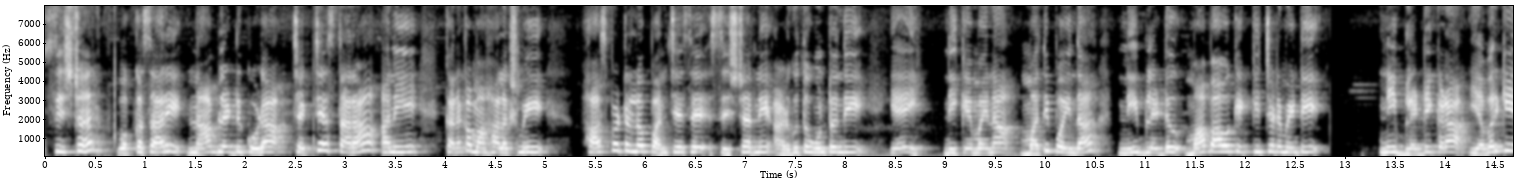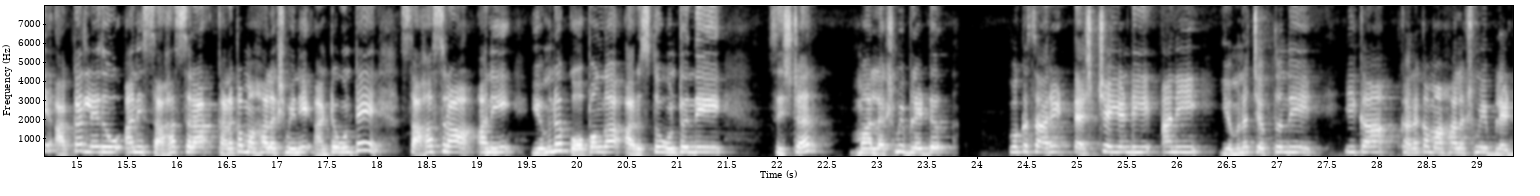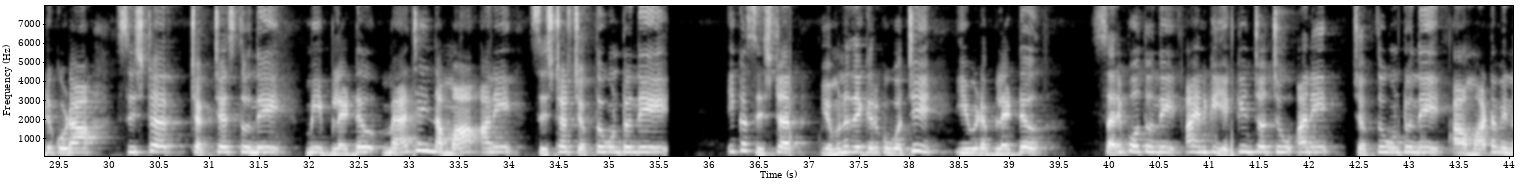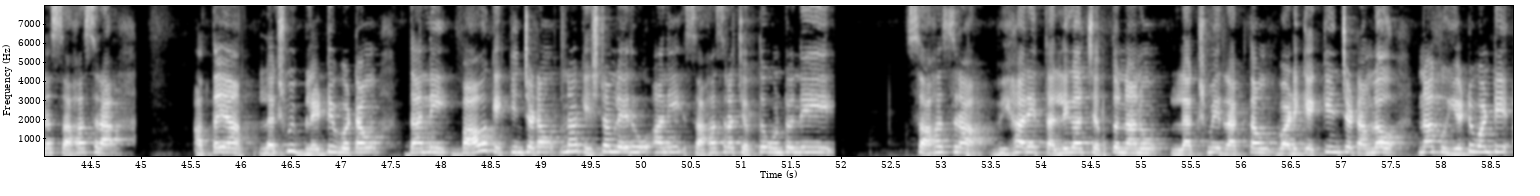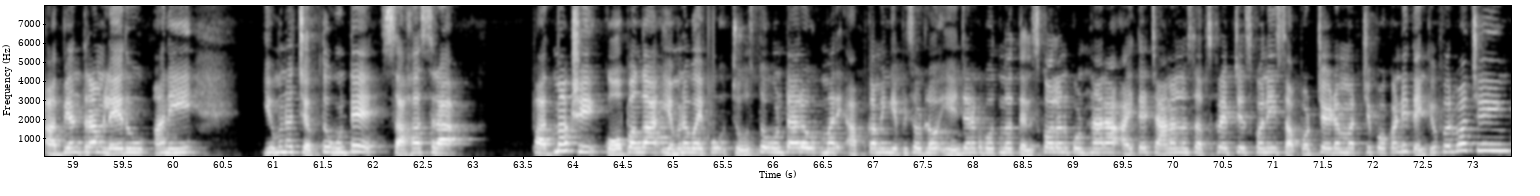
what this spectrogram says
Sister ఒక్కసారి నా blood కూడా చెక్ చేస్తారా అని కనక మహాలక్ష్మి హాస్పిటల్లో పనిచేసే సిస్టర్ని అడుగుతూ ఉంటుంది. ఏయ్ నీకేమైనా మతిపోయిందా నీ బ్లడ్ మా బావకి ఎక్కించడం ఏంటి? నీ బ్లడ్ ఇక్కడ ఎవరికి అక్కర్లేదు అని సహస్ర కనక మహాలక్ష్మిని అంటూ ఉంటే సహస్ర అని యమున కోపంగా అరుస్తూ ఉంటుంది. సిస్టర్ మా లక్ష్మి బ్లడ్ ఒకసారి టెస్ట్ చేయండి అని యమున చెప్తుంది. ఇక కనక మహాలక్ష్మి బ్లడ్ కూడా సిస్టర్ చెక్ చేస్తుంది. మీ బ్లడ్ మ్యాచ్ అయిందమ్మా అని సిస్టర్ చెప్తూ ఉంటుంది. ఇక సిస్టర్ యమున దగ్గరకు వచ్చి ఈవిడ బ్లడ్ సరిపోతుంది ఆయనకి ఎక్కించొచ్చు అని చెప్తూ ఉంటుంది. ఆ మాట విన్న సహస్ర అత్తయ్య లక్ష్మి బ్లడ్ ఇవ్వటం దాన్ని బావకెక్కించడం నాకు ఇష్టం లేదు అని సహస్ర చెప్తూ ఉంటుంది. సహస్ర విహారి తల్లిగా చెప్తున్నాను. లక్ష్మి రక్తం వాడికి ఎక్కించటంలో నాకు ఎటువంటి అభ్యంతరం లేదు అని యమున చెప్తూ ఉంటే సహస్ర పద్మాక్షి కోపంగా యమున వైపు చూస్తూ ఉంటారు. మరి అప్కమింగ్ ఎపిసోడ్లో ఏం జరగబోతుందో తెలుసుకోవాలనుకుంటున్నారా? అయితే ఛానల్ను సబ్స్క్రైబ్ చేసుకొని సపోర్ట్ చేయడం మర్చిపోకండి. Thank you for watching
